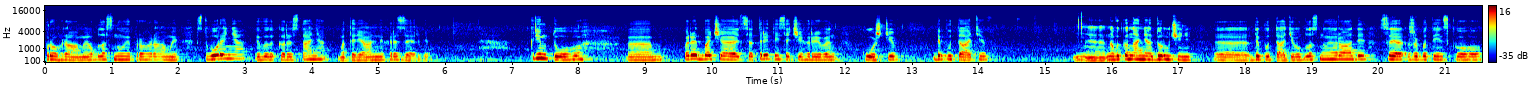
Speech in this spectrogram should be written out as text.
програми, обласної програми, створення і використання матеріальних резервів. Крім того, е, передбачаються 3 тисячі гривень коштів депутатів е, на виконання доручень е, депутатів обласної ради, це Жаботинського,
